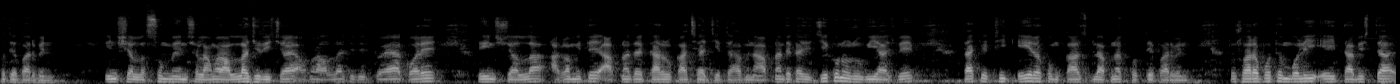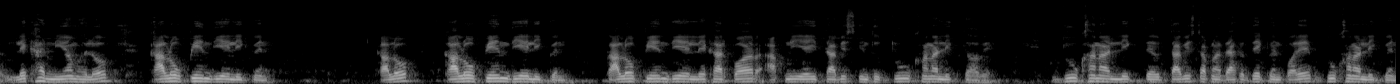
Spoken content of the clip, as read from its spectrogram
হতে পারবেন। ইনশাল্লাহ, সুম্মে ইনশাল্লাহ, আমার আল্লাহ যদি চায়, আমার আল্লাহ যদি দয়া করে, তো ইনশাল্লাহ আগামীতে আপনাদের কারোর কাছে আর যেতে হবে না। আপনাদের কাছে যে কোনো রুগী আসবে, তাকে ঠিক এই রকম কাজগুলো আপনারা করতে পারবেন। তো সর্বপ্রথম বলি, এই তাবিজটা লেখার নিয়ম হলো, কালো পেন দিয়ে লিখবেন। কালো কালো পেন দিয়ে লিখবেন। কালো পেন দিয়ে লেখার পর আপনি এই তাবিজ কিন্তু দুখানা লিখতে হবে। দুখানা লিখতে, তাবিজটা আপনার দেখ, দেখবেন পরে দুখানা লিখবেন।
